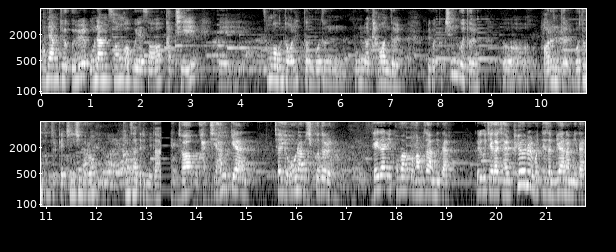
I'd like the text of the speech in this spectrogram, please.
남양주 을 오남 선거구에서 같이 예, 선거 운동을 했던 모든 동료 당원들 그리고 또 친구들 또 어른들 모든 분들께 진심으로 감사드립니다. 저하고 같이 함께한 저희 오남 식구들 대단히 고맙고 감사합니다. 그리고 제가 잘 표현을 못해서 미안합니다.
